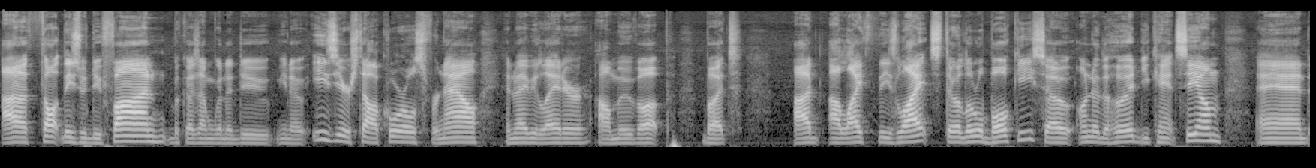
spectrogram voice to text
I thought these would do fine because I'm going to do, you know, easier style corals for now. And maybe later I'll move up. But I, I like these lights. They're a little bulky, so under the hood you can't see them. And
